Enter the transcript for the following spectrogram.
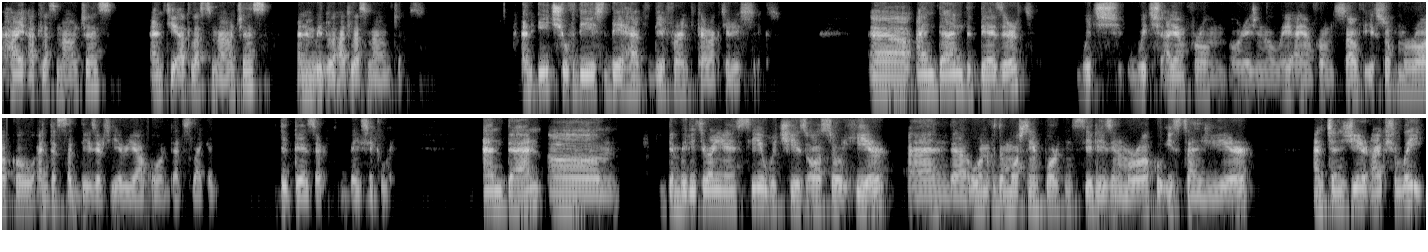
High Atlas Mountains, Anti-Atlas Mountains, and Middle Atlas Mountains. And each of these, they have different characteristics. Uh, and then the desert, which which I am from originally. I am from southeast of Morocco, and that's a desert area, or that's like a, the desert, basically and then um, the Mediterranean Sea, which is also here. And uh, one of the most important cities in Morocco is Tangier. And Tangier actually,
